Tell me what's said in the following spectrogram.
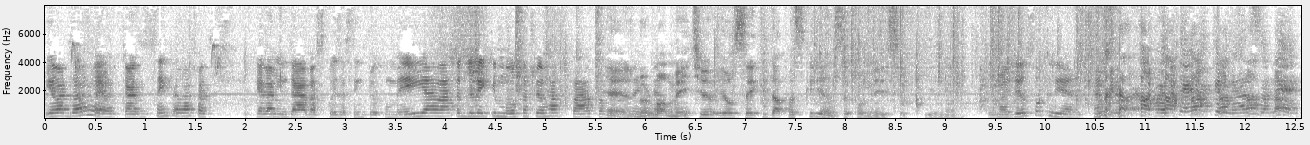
Eu adoro ela, por causa sempre ela faz. Ela me dava as coisas assim pra eu comer e a lata de leite moça pra eu raspar. Pra É, normalmente eu, eu sei que dá pras crianças comer isso aqui, né? Mas eu sou criança. Mas tem a criança, né?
